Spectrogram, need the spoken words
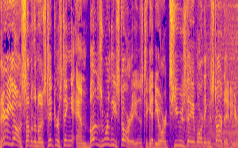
There you go. Some of the most interesting and buzzworthy stories to get your Tuesday morning started here.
